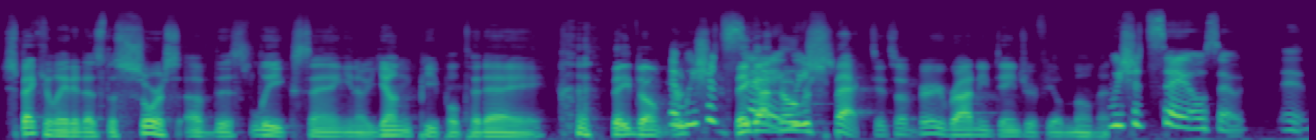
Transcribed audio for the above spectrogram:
speculated as the source of this leak saying, you know, young people today, they don't And we should they got no we sh- respect. it's a very Rodney Dangerfield moment. We should say also it,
